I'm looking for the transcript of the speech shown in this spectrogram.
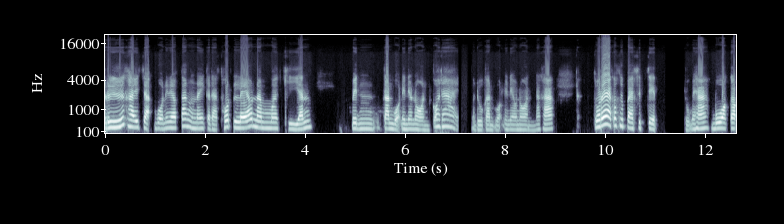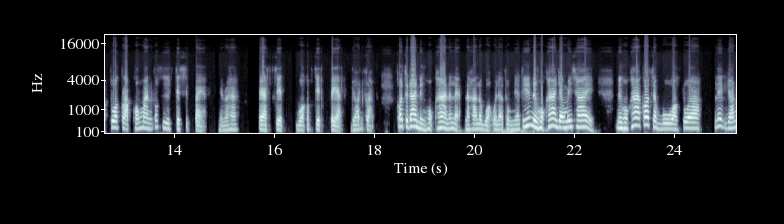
หรือใครจะบวกในแนวตั้งในกระดาษทดแล้วนำมาเขียนเป็นการบวกในแนวนอนก็ได้ มาดูการบวกในแนวนอนนะคะ ตัวแรกก็คือ 87 ถูกไหมฮะ บวกกับตัวกลับของมันก็คือ 78 เห็นไหมฮะ 87 บวกกับ 78 ย้อนกลับ ก็จะได้ 165 นั่นแหละนะคะ เราบวกไว้แล้วตรงนี้ที่ 165 ยังไม่ใช่หนึ่งหกห้าก็จะบวกตัวเลขย้อน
